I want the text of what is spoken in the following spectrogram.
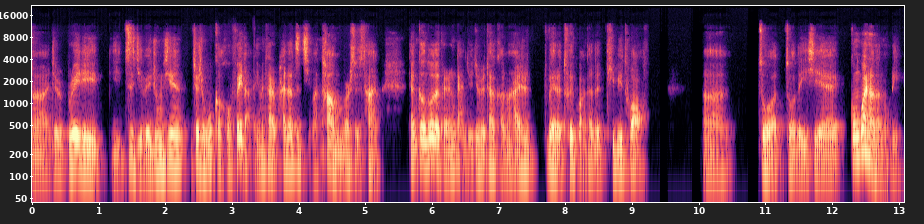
呃，就是 Brady 以自己为中心，这是无可厚非的，因为他是拍他自己嘛，《Tom vs Time》。但更多的给人感觉就是他可能还是为了推广他的 TB12，呃。做做的一些公关上的努力，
